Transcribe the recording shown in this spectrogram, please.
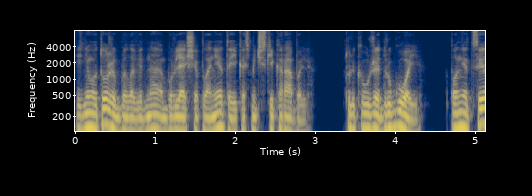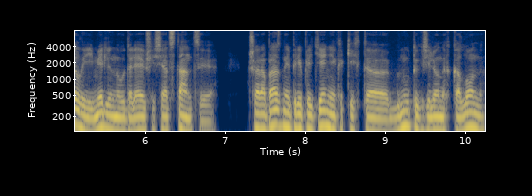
Из него тоже была видна бурлящая планета и космический корабль. Только уже другой, вполне целый и медленно удаляющийся от станции. Шарообразное переплетение каких-то гнутых зеленых колонн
